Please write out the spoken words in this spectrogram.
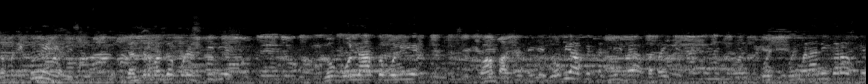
नंबर एक सुन लीजिए। जंतर मंतर प्रोटेस्ट कीजिए। जो बोलना है आपको बोलिए। वहाँ भाषण दीजिए। जो भी आपकी तकलीफ़ है आप बताइए। कोई कोई मना नहीं करा उसके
